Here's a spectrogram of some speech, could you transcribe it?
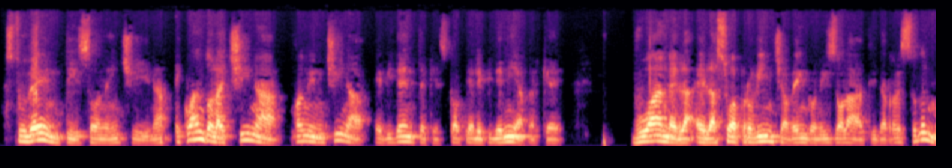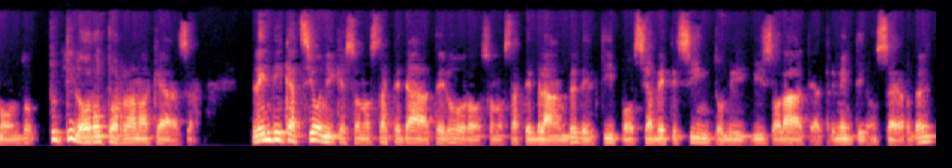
studenti sono in Cina e quando, la Cina, quando in Cina è evidente che scoppia l'epidemia perché Wuhan e la, e la sua provincia vengono isolati dal resto del mondo, tutti loro tornano a casa. Le indicazioni che sono state date loro sono state blande, del tipo se avete sintomi vi isolate, altrimenti non serve.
